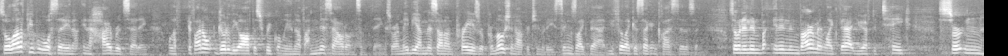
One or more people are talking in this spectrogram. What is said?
So a lot of people will say in a, in a hybrid setting, well, if, if I don't go to the office frequently enough, I miss out on some things, or maybe I miss out on praise or promotion opportunities, things like that. You feel like a second-class citizen. So in an, in an environment like that, you have to take certain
